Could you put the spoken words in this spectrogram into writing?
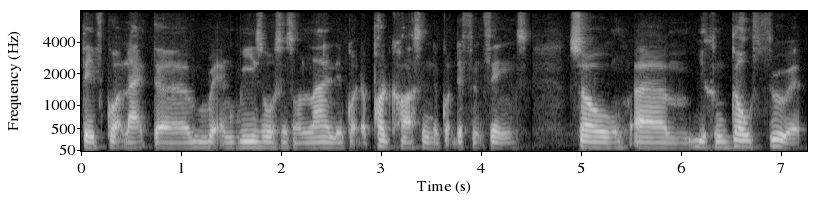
They've got like the written resources online. They've got the podcast and they've got different things. So um, you can go through it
